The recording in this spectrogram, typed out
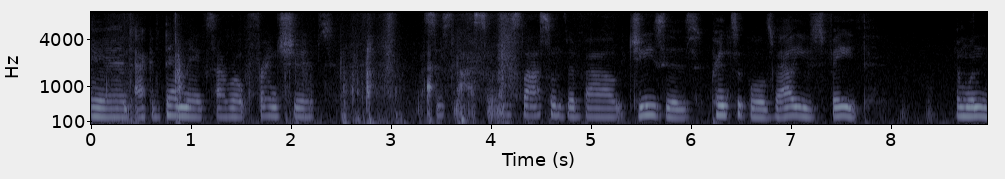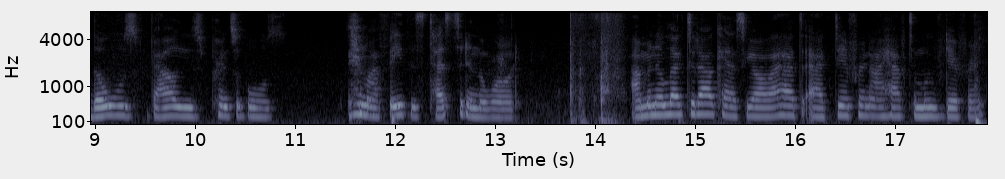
and academics. I wrote friendships. What's this last one? This last one's about Jesus, principles, values, faith. And when those values, principles, and my faith is tested in the world, I'm an elected outcast, y'all. I have to act different. I have to move different.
